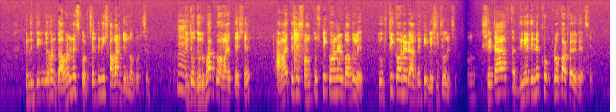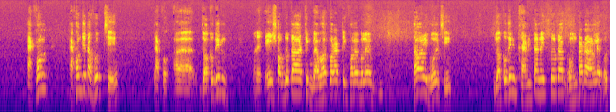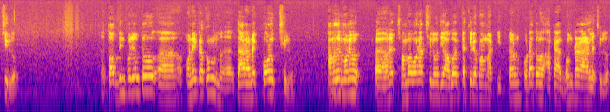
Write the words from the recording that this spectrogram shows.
কিন্তু তিনি যখন গভর্নেন্স করছেন তিনি সবার জন্য করছেন। কিন্তু দুর্ভাগ্য আমাদের দেশে আমাদের দেশে সন্তুষ্টিকরণের বদলে তুষ্টিকরণের রাজনীতি বেশি চলছে। সেটা দিনে দিনে খুব প্রকট হয়ে গেছে। এখন এখন যেটা হচ্ছে দেখো আহ, যতদিন মানে এই শব্দটা ঠিক ব্যবহার করা ঠিক হবে বলে তাও আমি বলছি যতদিন খ্যামটা নৃত্যটা ঘোমটাটা আড়ালে হচ্ছিল ততদিন পর্যন্ত অনেক রকম তার অনেক পরত ছিল। আমাদের মনে অনেক সম্ভাবনা ছিল যে অবয়বটা কীরকম আর কি কারণ ওটা তো একটা ঘোমটার আড়ালে ছিল।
